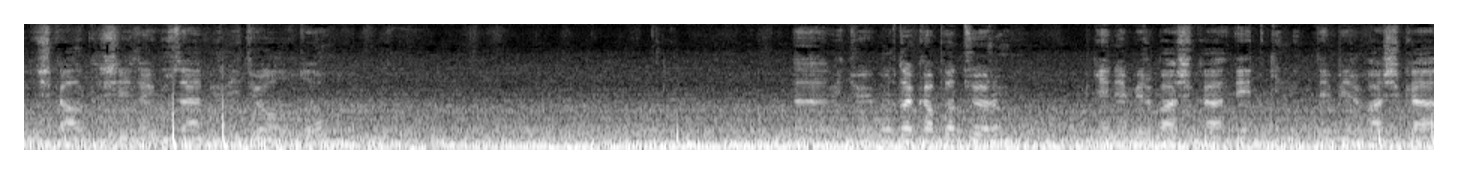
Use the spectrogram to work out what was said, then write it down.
iniş kalkışıyla güzel bir video oldu. Ee, videoyu burada kapatıyorum. Yine bir başka etkinlikte, bir başka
